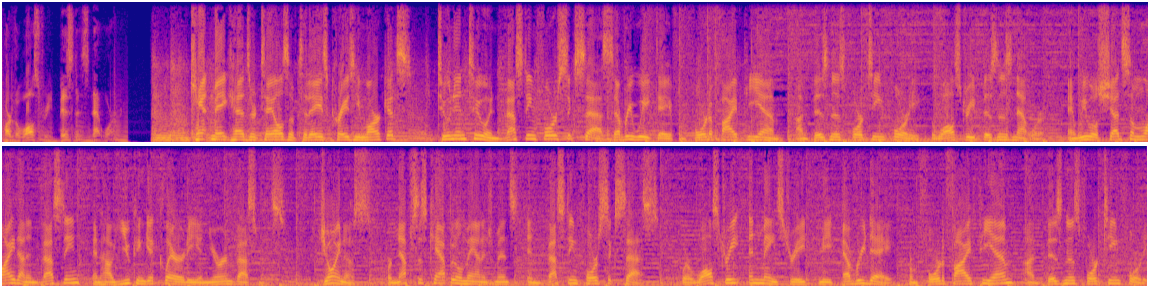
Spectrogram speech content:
part of the Wall Street Business Network. Can't make heads or tails of today's crazy markets? Tune into Investing for Success every weekday from 4 to 5 p.m. on Business 1440, the Wall Street Business Network. And we will shed some light on investing and how you can get clarity in your investments. Join us for Nepsis Capital Management's Investing for Success, where Wall Street and Main Street meet every day from 4 to 5 p.m. on Business 1440,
